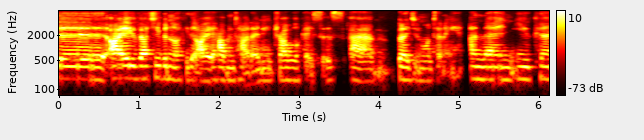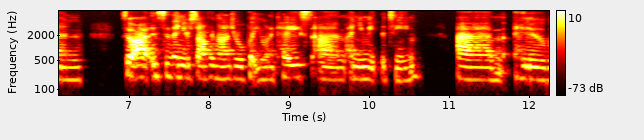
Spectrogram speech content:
the I've actually been lucky that I haven't had any travel cases, um, but I didn't want any. And then you can, so uh, so then your staffing manager will put you on a case, um, and you meet the team, um, who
